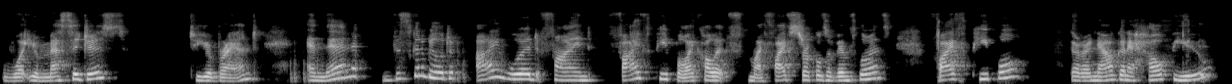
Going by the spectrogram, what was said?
what your message is to your brand. And then this is going to be a little different. I would find five people, I call it my five circles of influence, five people that are now going to help you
